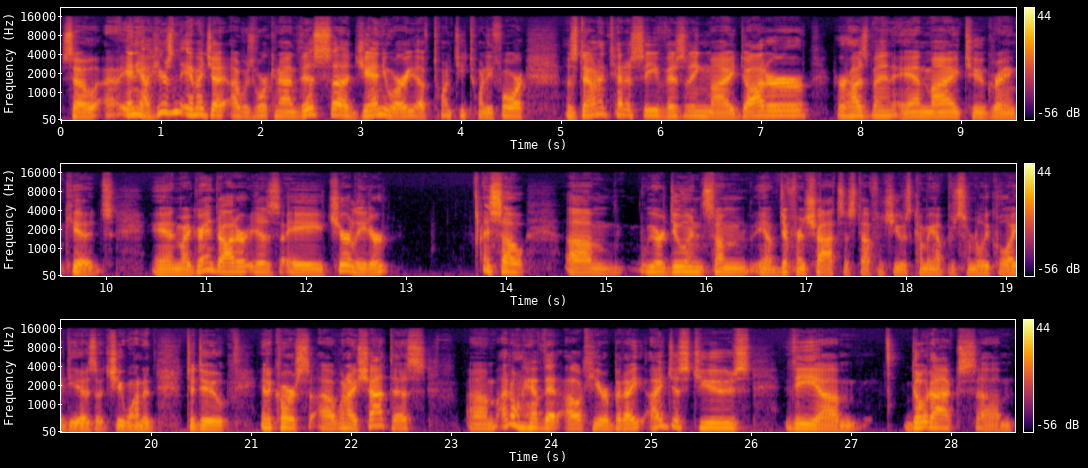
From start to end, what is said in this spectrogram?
So uh, anyhow, here's an image I, I was working on this uh, January of 2024. I was down in Tennessee visiting my daughter, her husband, and my two grandkids. And my granddaughter is a cheerleader, and so um, we were doing some you know different shots and stuff and she was coming up with some really cool ideas that she wanted to do and of course uh, when i shot this um, I don't have that out here, but I, I just use the um, Godox um,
